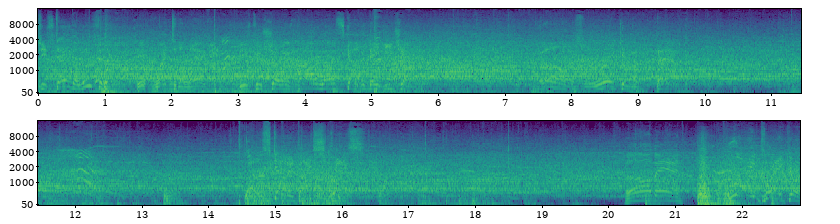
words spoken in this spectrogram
She's staying elusive. Kick right to the leg. These two showing how well scouted they each are. Oh, the back. Well scouted by Stratus. Oh, man. Leg breaker.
